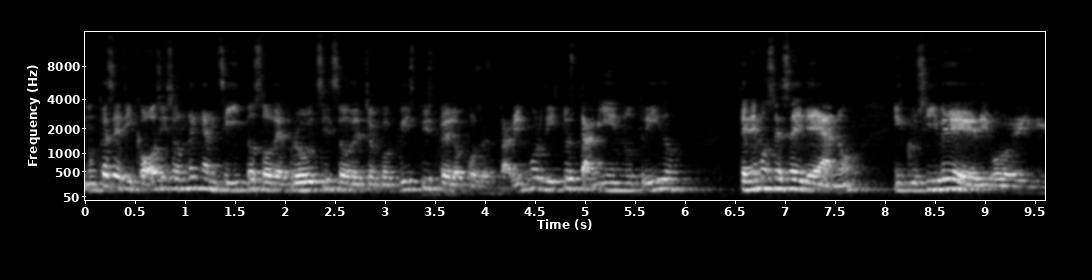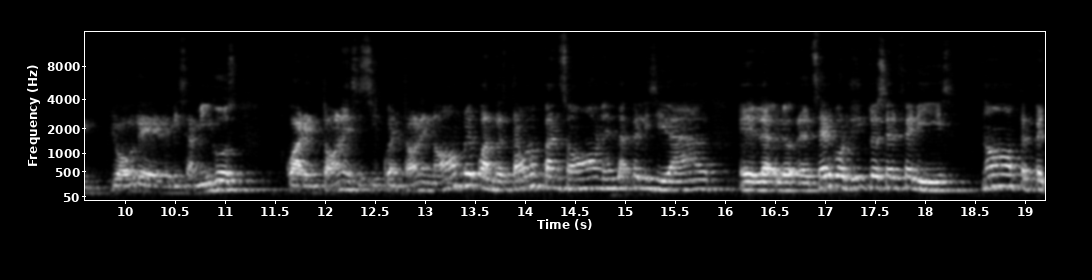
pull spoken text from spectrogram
Nunca se fijó si son de gancitos o de frutsis o de choco crispies, pero pues está bien gordito, está bien nutrido. Tenemos esa idea, ¿no? Inclusive, digo, yo de mis amigos, cuarentones y cincuentones. No, hombre, cuando está uno panzón es la felicidad. El, ser gordito es ser feliz. No, Pepe,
